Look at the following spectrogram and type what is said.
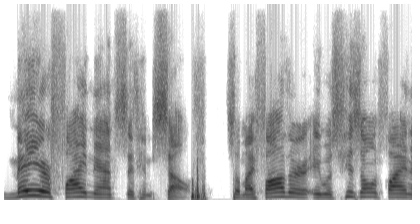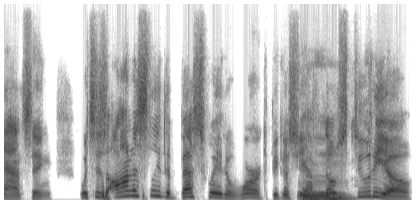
Meir financed it himself. So my father, it was his own financing, which is honestly the best way to work because you have no Mm. studio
